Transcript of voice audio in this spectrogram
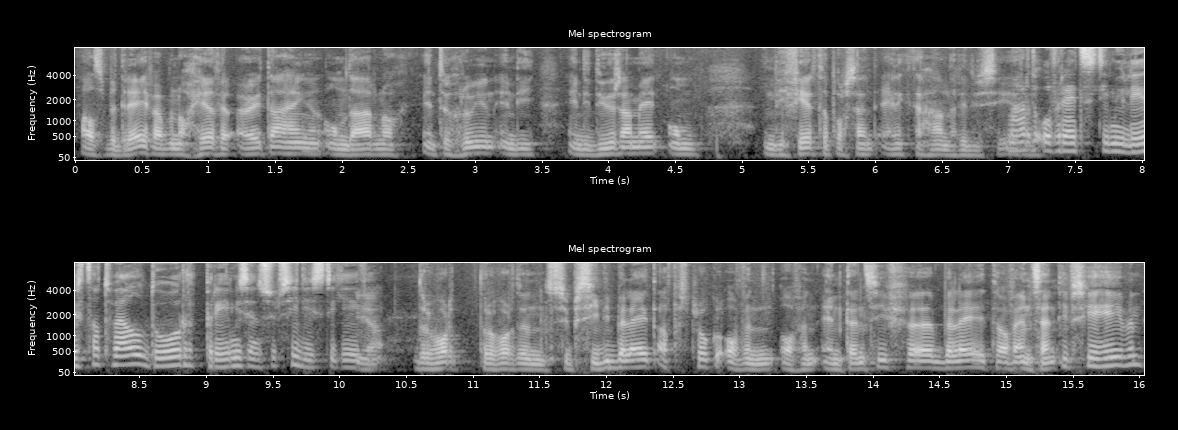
als bedrijf hebben we nog heel veel uitdagingen om daar nog in te groeien, in die, in die duurzaamheid, om die 40% eigenlijk te gaan reduceren. Maar de overheid stimuleert dat wel door premies en subsidies te geven? Ja, er wordt, er wordt een subsidiebeleid afgesproken of een, of een intensief eh, beleid of incentives gegeven.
